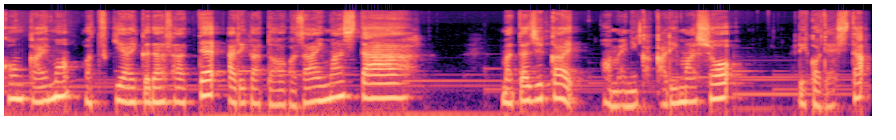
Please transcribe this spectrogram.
今回もお付き合いくださってありがとうございました。また次回お目にかかりましょう。リコでした。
